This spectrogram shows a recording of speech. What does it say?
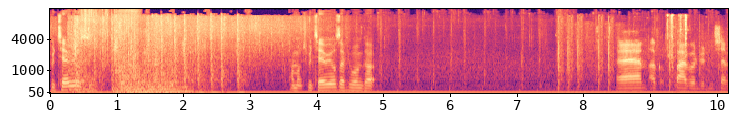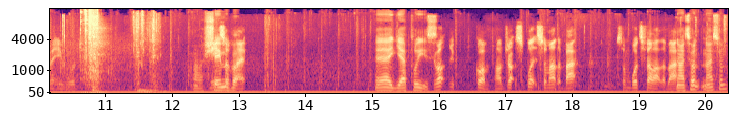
Much materials? How much materials everyone got? Um, I've got 570 wood. Oh, shame about. Yeah, yeah, please. You want, go on, I'll drop split some out the back. Some woods fell out the back. Nice one, nice one.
